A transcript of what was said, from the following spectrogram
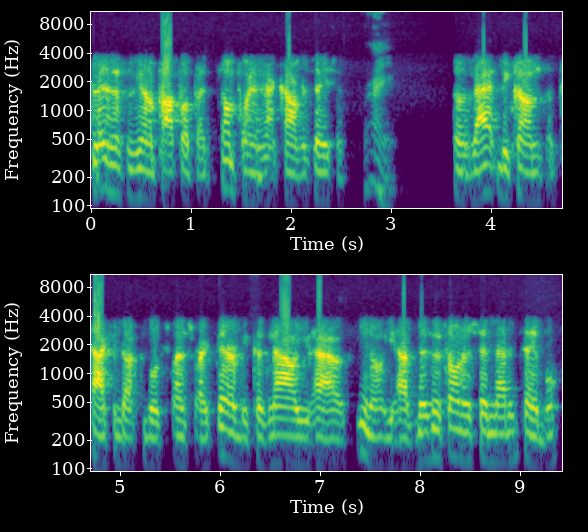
business is going to pop up at some point in that conversation. Right. So that becomes a tax deductible expense right there because now you have, you know, you have business owners sitting at a table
